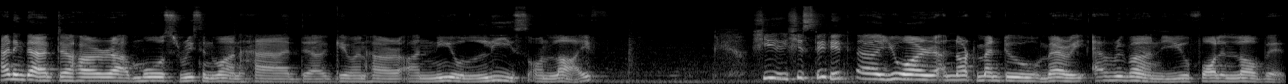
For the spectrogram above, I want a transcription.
adding that uh, her uh, most recent one had uh, given her a new lease on life. She, she stated, uh, You are not meant to marry everyone you fall in love with,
